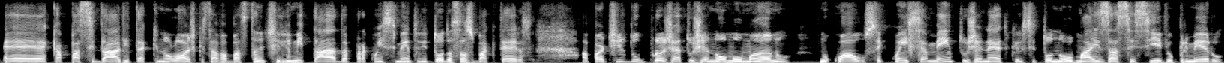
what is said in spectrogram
é, capacidade tecnológica estava bastante limitada para conhecimento de todas essas bactérias. A partir do projeto Genoma Humano, no qual o sequenciamento genético ele se tornou mais acessível, primeiro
